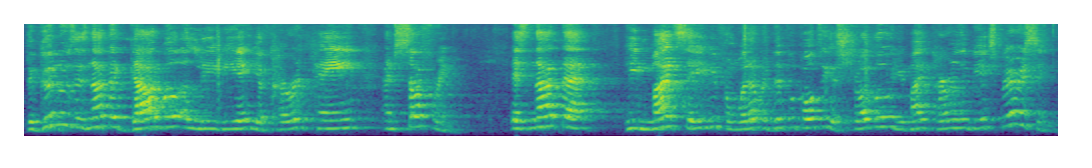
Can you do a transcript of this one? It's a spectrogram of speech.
the good news is not that God will alleviate your current pain and suffering. It's not that He might save you from whatever difficulty or struggle you might currently be experiencing.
